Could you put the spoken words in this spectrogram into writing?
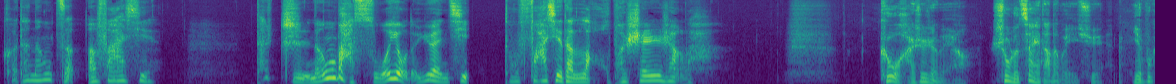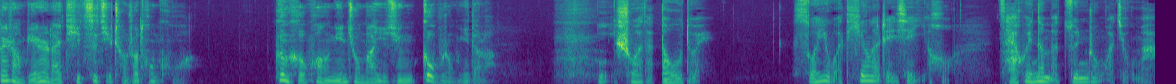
可他能怎么发泄？他只能把所有的怨气都发泄到老婆身上了。可我还是认为啊，受了再大的委屈，也不该让别人来替自己承受痛苦。更何况您舅妈已经够不容易的了。你说的都对，所以我听了这些以后，才会那么尊重我舅妈。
